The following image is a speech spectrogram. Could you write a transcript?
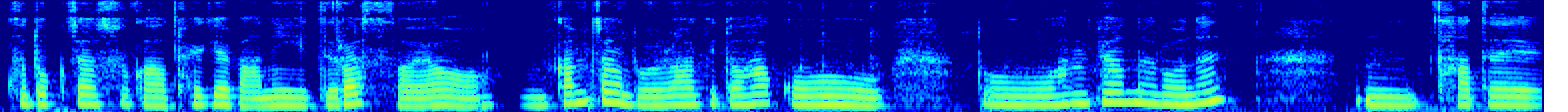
구독자 수가 되게 많이 늘었어요. 음, 깜짝 놀라기도 하고 또 한편으로는 음, 다들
